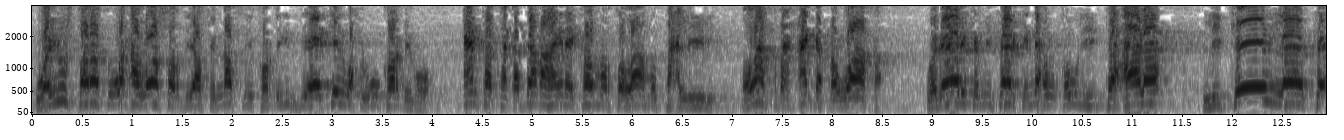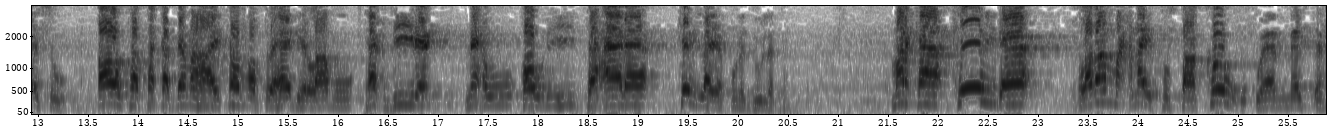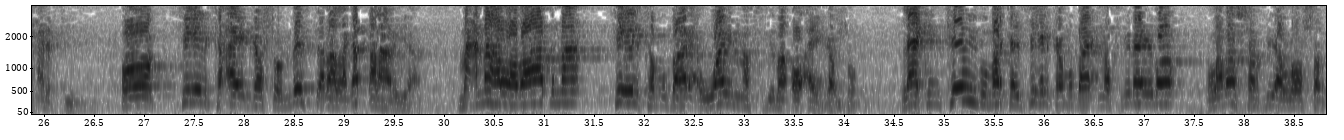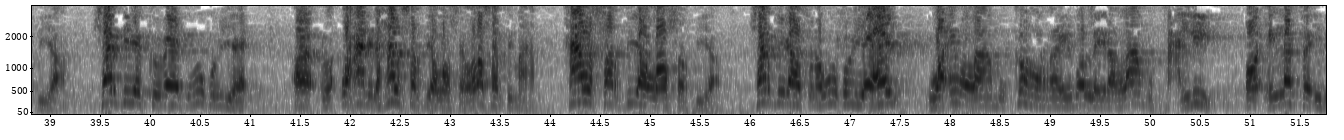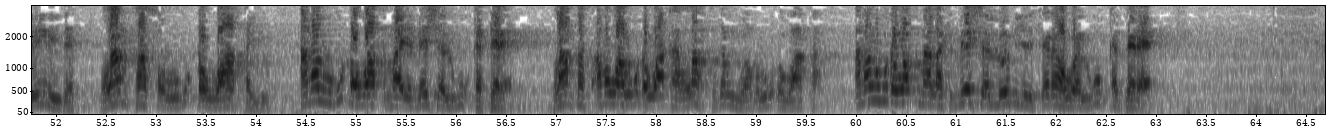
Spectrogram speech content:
wa yushtaradu waxaa loo shardiyaa fi naصbi kordhigid bihaa key wax lagu kordhigo an tataqadamaha inay ka hormarto laamu tacliili lafdan xagga dhawaaqa wadalika mihaalki naxwi qowlihi tacaalى likay laa ta'sow aw tataqadamaha ay ka hormarto haadihi laamu taqdiiran naxwu qowlihi tacaalى kay laa yakuuna duulatan marka keyda laba macnay tustaa kow waa masder xarafkiisa oo ficilka ay gasho masdera laga dhalaaliyaa macnaha labaadna ficilka mudaaric way nasbida oo ay gasho laakiin keydu markay ficilka mudaaric nasbinaydo laba shardiya loo shardiyaa shardiga koobaad wuxuu yahay waxaan idhi hal shardiya loo sheega laba shardi maaha. Hal shardiya loo shardiya. Shardigaasuna wuxuu yahay waa in laamu ka horaydo layidha laamu tacliil oo cilo faa'iidaynayda. Laamtaasoo lagu dhawaaqayo ama lagu dhawaaqi maayo meeshaa lagu qadara. Laamtaas ama waa lagu dhawaaqa lafdan waaba lagu dhawaaqa. Ama lagu dhawaaqi maayo laakiin meeshaa loo niyeysanaho waa lagu qadara.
